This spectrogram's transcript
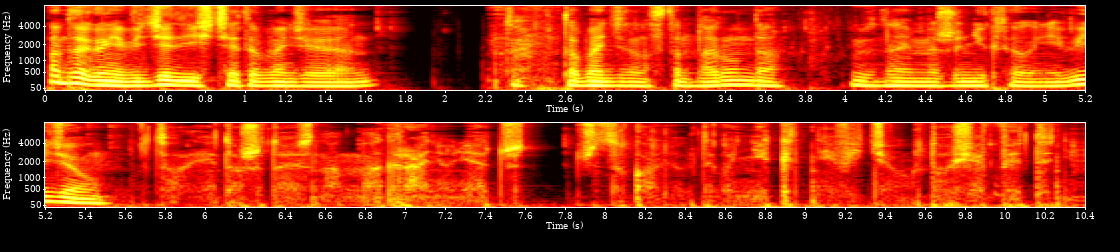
Tam tego nie widzieliście, to będzie to będzie następna runda. Uznajmy, że nikt tego nie widział. Wcale nie to, że to jest na nagraniu, nie? Czy, czy cokolwiek tego nikt nie widział. To się wytnie.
